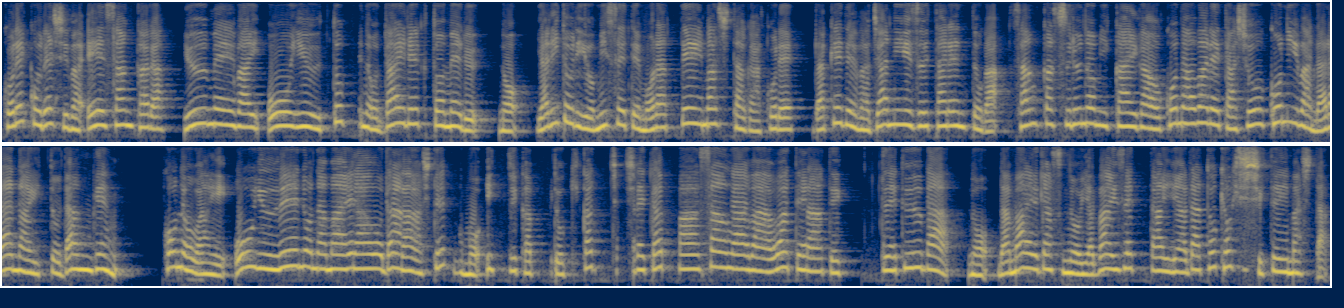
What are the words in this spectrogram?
これこれ氏は A さんから有名 YOU トップのダイレクトメルのやり取りを見せてもらっていましたがこれだけではジャニーズタレントが参加する飲み会が行われた証拠にはならないと断言。この YOUA の名前らをダラーしても一致カットキカッチャレタッパーさんはわてらて、ゼトゥーバーの名前出すのやばい絶対嫌だと拒否していました。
